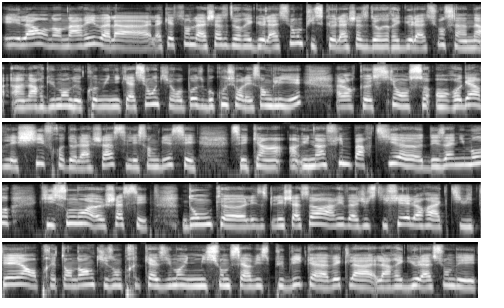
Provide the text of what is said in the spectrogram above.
Et là, on en arrive à la, question de la chasse de régulation, puisque la chasse de régulation, c'est un, argument de communication qui repose beaucoup sur les sangliers. Alors que si on, regarde les chiffres de la chasse, les sangliers, c'est qu'une infime partie euh, des animaux qui sont euh, chassés. Donc, euh, les, chasseurs arrivent à justifier leur activité en prétendant qu'ils ont quasiment une mission de service public avec la, régulation des,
